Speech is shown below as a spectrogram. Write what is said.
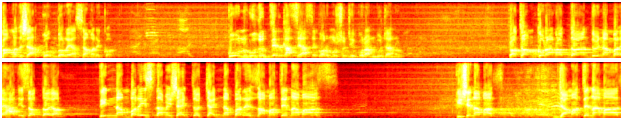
বাংলাদেশে আর কোন দলে আছে আমার কর? কোন হুজুরদের কাছে আছে কর্মসূচি কোরআন বুঝানোর? প্রথম কোরআন অধ্যয়ন, দুই নম্বরে হাদিস অধ্যয়ন, তিন নম্বরে ইসলামী সাহিত্য, চার নম্বরে জামাতে নামাজ। কিসে নামাজ? জামাতে নামাজ।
